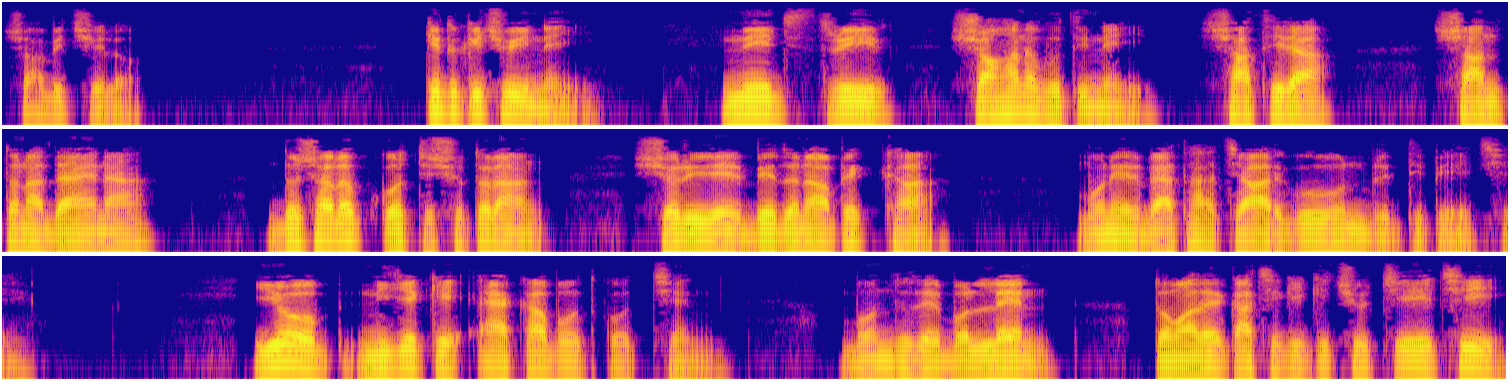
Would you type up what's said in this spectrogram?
সবই ছিল। কিন্তু কিছুই নেই। নিজ স্ত্রীর সহানুভূতি নেই। সাথীরা সান্ত্বনা দেয় না। দোষারোপ করছে, সুতরাং শরীরের বেদনা অপেক্ষা মনের ব্যথা চার গুণ বৃদ্ধি পেয়েছে। ইয়োব নিজেকে একা বোধ করছেন। বন্ধুদের বললেন, তোমাদের কাছে কি কিছু চেয়েছি?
